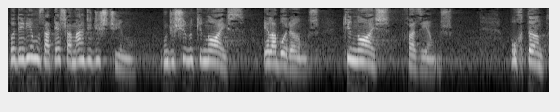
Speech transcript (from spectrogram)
Poderíamos até chamar de destino, um destino que nós elaboramos, que nós fazemos. Portanto,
